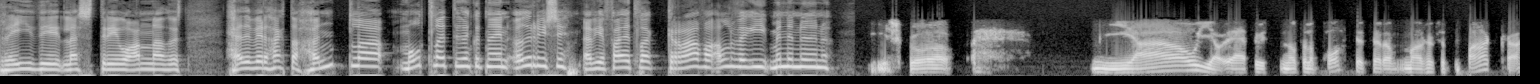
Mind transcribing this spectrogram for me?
reyði, lestri og annað þú veist, hefði verið hægt að höndla mótlætið einhvern veginn öðrísi ef ég fæði til að grafa alveg í minninuðinu? Ég sko já, já eða, þú veist, náttúrulega pottið þegar maður hugsa tilbaka.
